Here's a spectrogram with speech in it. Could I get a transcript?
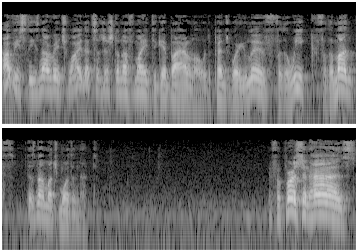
obviously he's not rich. Why? That's just enough money to get by. I don't know. It depends where you live, for the week, for the month. There's not much more than that. If a person has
